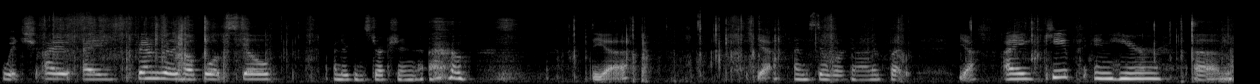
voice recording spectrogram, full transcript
Which I, I found really helpful. It's still under construction. the uh, yeah, I'm still working on it, but yeah, I keep in here um,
